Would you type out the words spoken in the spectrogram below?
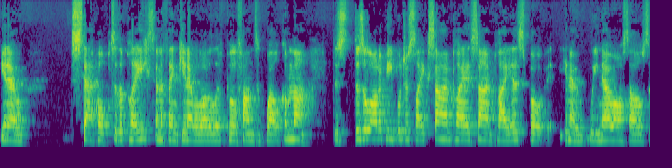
you know step up to the plate. And I think you know a lot of Liverpool fans would welcome that there's there's a lot of people just like sign players, sign players, but you know we know ourselves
